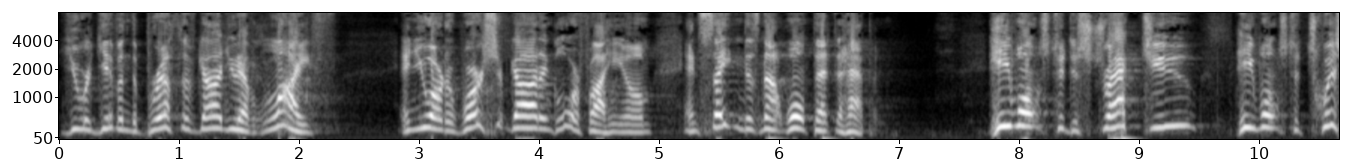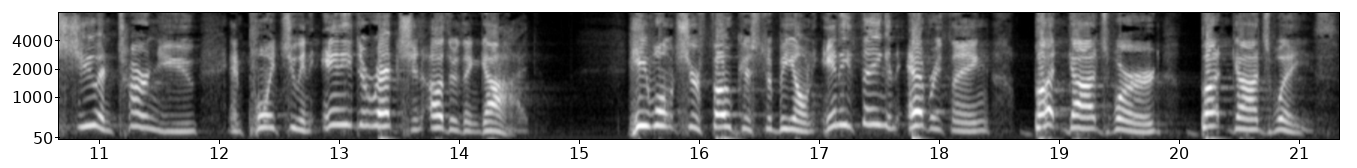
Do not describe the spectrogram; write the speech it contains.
you were given the breath of God, you have life, and you are to worship God and glorify Him, and Satan does not want that to happen. He wants to distract you he wants to twist you and turn you and point you in any direction other than God. He wants your focus to be on anything and everything but God's Word, but God's ways.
